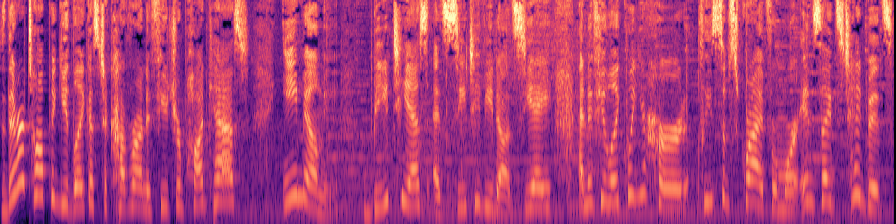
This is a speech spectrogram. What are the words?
Is there a topic you'd like us to cover on a future podcast? Email me, bts at ctv.ca. And if you like what you heard, please subscribe for more insights, tidbits,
